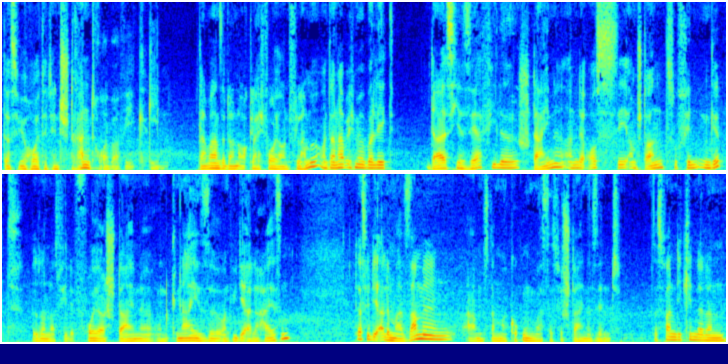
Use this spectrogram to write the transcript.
dass wir heute den Strandräuberweg gehen. Da waren sie dann auch gleich Feuer und Flamme und dann habe ich mir überlegt, da es hier sehr viele Steine an der Ostsee am Strand zu finden gibt, besonders viele Feuersteine und Gneise und wie die alle heißen, dass wir die alle mal sammeln, abends dann mal gucken, was das für Steine sind. Das fanden die Kinder dann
